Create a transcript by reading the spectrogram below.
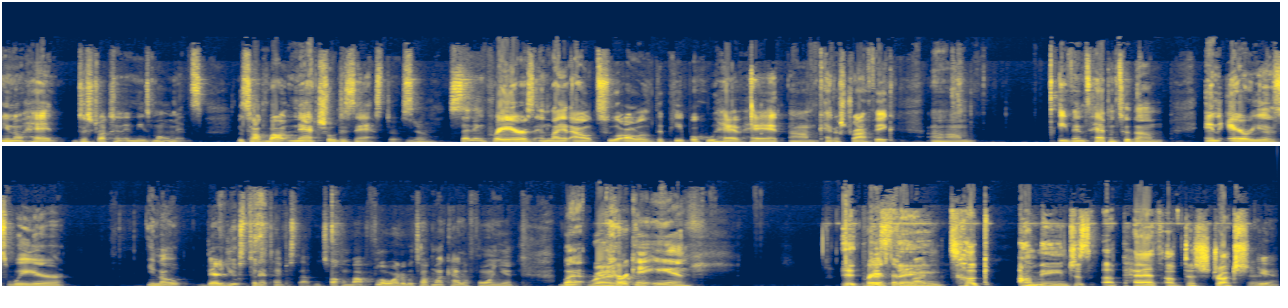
you know, had destruction in these moments. We talk about natural disasters. Yeah. Sending prayers and light out to all of the people who have had um, catastrophic um, events happen to them in areas where, you know, they're used to that type of stuff. We're talking about Florida, we're talking about California, but Right. Hurricane Ian, It Prayers this to everybody. thing took, I mean, just a path of destruction. yeah.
